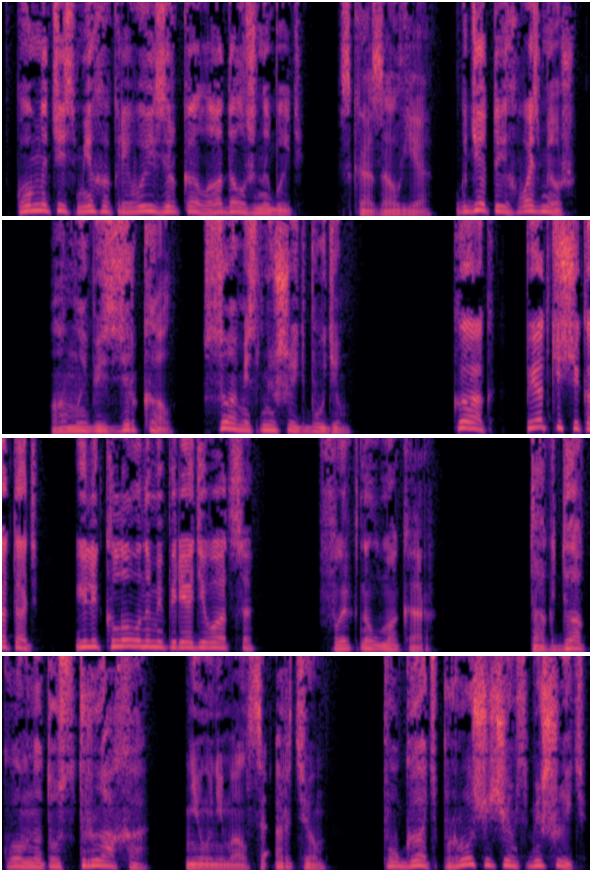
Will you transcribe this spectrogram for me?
«В комнате смеха кривые зеркала должны быть», сказал я. «Где ты их возьмешь?» «А мы без зеркал, сами смешить будем». «Как? Пятки щекотать? Или клоунами переодеваться?» Фыркнул Макар. «Тогда комнату страха!» — не унимался Артем. «Пугать проще, чем смешить».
